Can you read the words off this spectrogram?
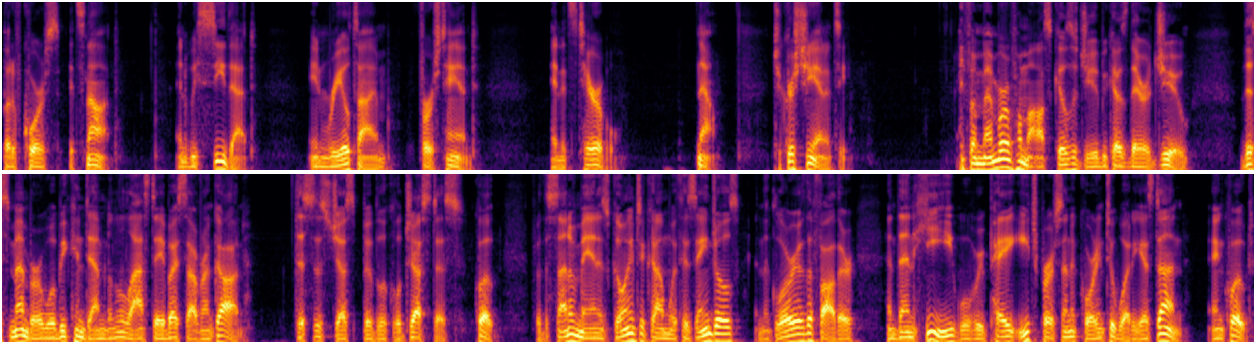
But of course, it's not. And we see that in real time firsthand. And it's terrible. To Christianity. If a member of Hamas kills a Jew because they're a Jew, this member will be condemned on the last day by sovereign God. This is just biblical justice. Quote, For the Son of Man is going to come with his angels in the glory of the Father, and then he will repay each person according to what he has done. End quote.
